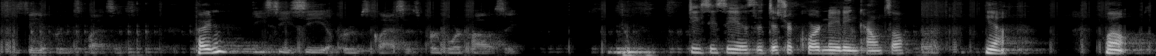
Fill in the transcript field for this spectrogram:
DCC approves classes. Pardon? DCC approves classes per board policy. DCC is the District Coordinating Council. Yeah. Well,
